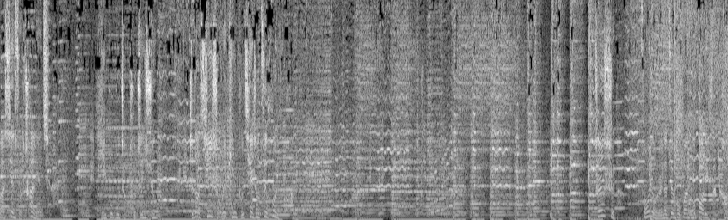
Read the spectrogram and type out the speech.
把线索串联起来，一步步找出真凶，直到亲手为拼图嵌上最后一块。真是的，总有人在最后关头暴力反抗，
